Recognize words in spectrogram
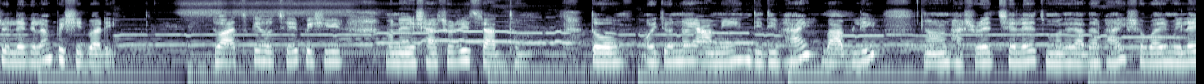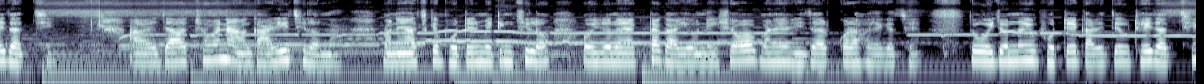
চলে গেলাম পিসির বাড়ি। তো আজকে হচ্ছে পিসির মানে শাশুড়ির শ্রাদ্ধ। তো ওই জন্যই আমি, দিদি ভাই, বাবলি, আমার ভাসুরের ছেলে, তোমাদের দাদা ভাই, সবাই মিলেই যাচ্ছি। আর যাওয়ার সময় না গাড়ি ছিল না। মানে আজকে ভোটের মিটিং ছিল, ওই জন্য একটা গাড়িও নেই, সব মানে রিজার্ভ করা হয়ে গেছে। তো ওই জন্যই ভোটের গাড়িতে উঠেই যাচ্ছি।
